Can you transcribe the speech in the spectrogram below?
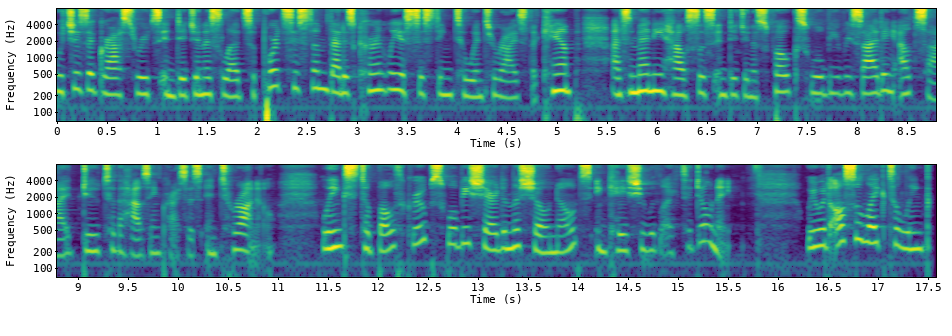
which is a grassroots Indigenous led support system that is currently assisting to winterize the camp, as many houseless Indigenous folks will be residing outside due to the housing crisis in Toronto. Links to both groups will be shared in the show notes in case you would like to donate. We would also like to link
